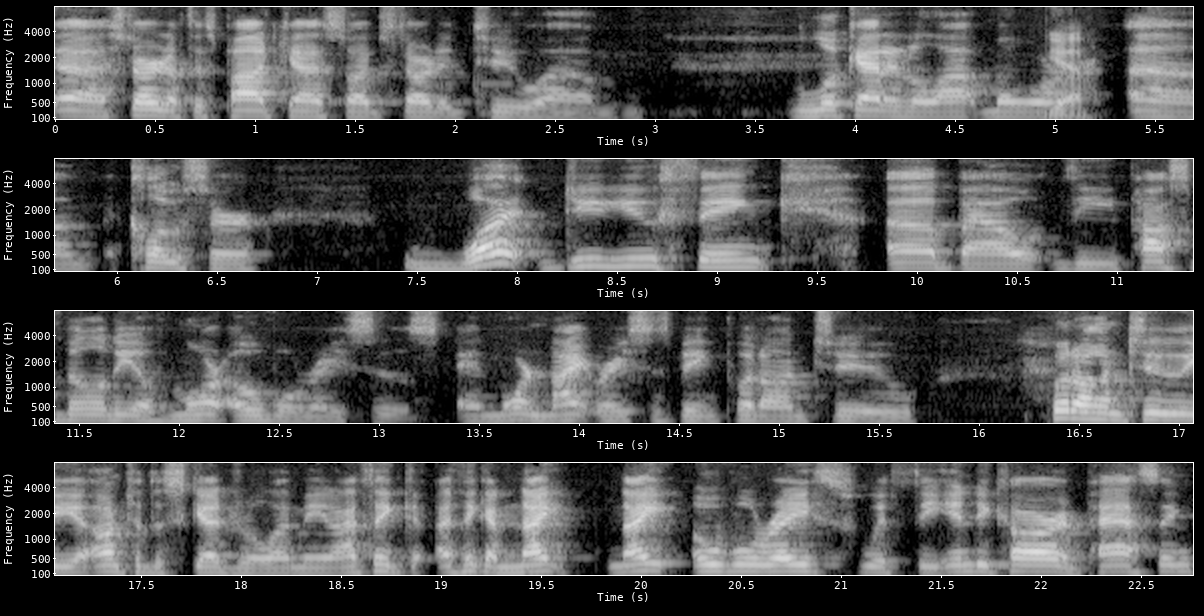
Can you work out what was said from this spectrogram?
uh, started up this podcast, so I've started to um, look at it a lot more Yeah. um, closer. What do you think about the possibility of more oval races and more night races being put onto put onto the onto the schedule? I mean, I think I think a night night oval race with the IndyCar and passing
